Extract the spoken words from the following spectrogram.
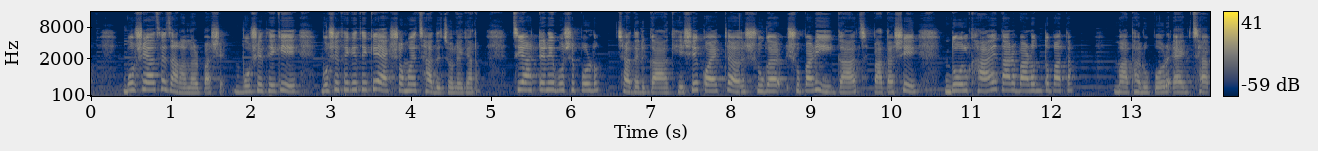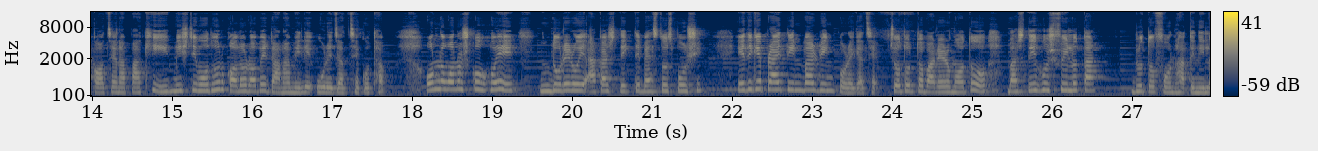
বসে আছে জানালার পাশে। বসে থেকে বসে থেকে থেকে এক সময় ছাদে চলে গেল। চেয়ার টেনে বসে পড়ল। ছাদের গা ঘেঁষে কয়েকটা সুগার, সুপারি গাছ বাতাসে দোল খায় তার বাড়ন্ত পাতা। মাথার উপর এক ঝাঁক অচেনা পাখি মিষ্টি মধুর কলরবে ডানা মেলে উড়ে যাচ্ছে কোথাও। অন্য মনস্ক হয়ে দূরের ওই আকাশ দেখতে ব্যস্ত স্পর্শী এদিকে প্রায় তিনবার রিং পড়ে গেছে। চতুর্থবারের মতো বাসতেই হুশ ফিরল তার। দ্রুত ফোন হাতে নিল।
